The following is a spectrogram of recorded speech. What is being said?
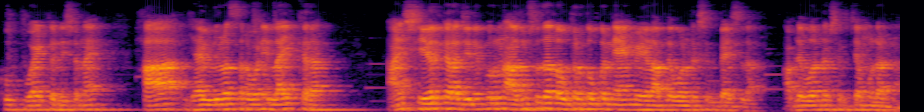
खूप वाईट कंडिशन आहे. हा ह्या व्हिडिओला सर्वांनी लाईक करा आणि शेअर करा जेणेकरून अजून सुद्धा लवकर लवकर न्याय मिळेल आपल्या वनरक्षक बॅचला आपल्या वनरक्षकच्या मुलांना.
